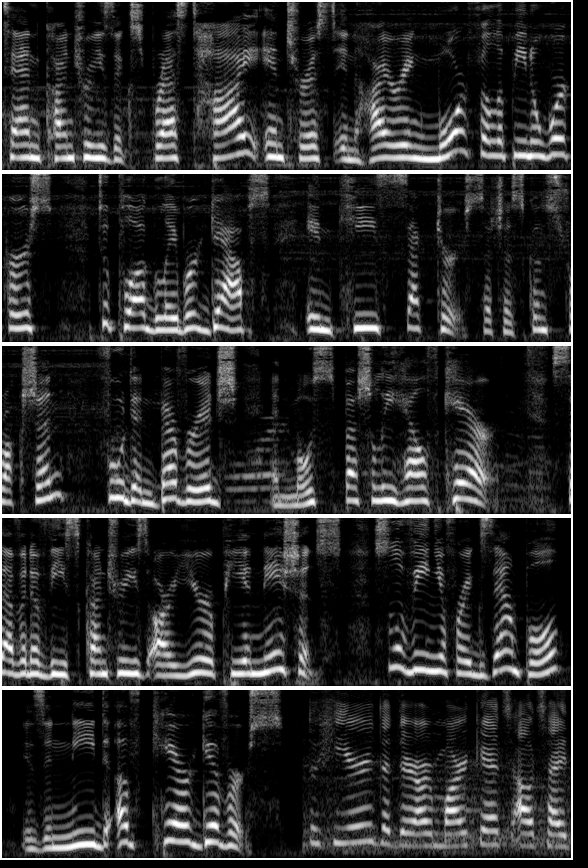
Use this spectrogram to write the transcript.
10 countries expressed high interest in hiring more Filipino workers to plug labor gaps in key sectors such as construction, food and beverage, and most especially healthcare. Seven of these countries are European nations. Slovenia, for example, is in need of caregivers. To hear that there are markets outside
